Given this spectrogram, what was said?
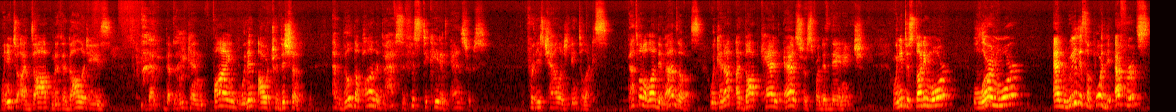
We need to adopt methodologies that, that we can find within our tradition and build upon them to have sophisticated answers for these challenged intellects. That's what Allah demands of us. We cannot adopt canned answers for this day and age. We need to study more, learn more, and really support the efforts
